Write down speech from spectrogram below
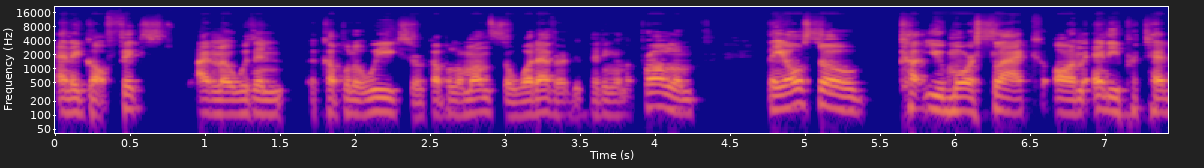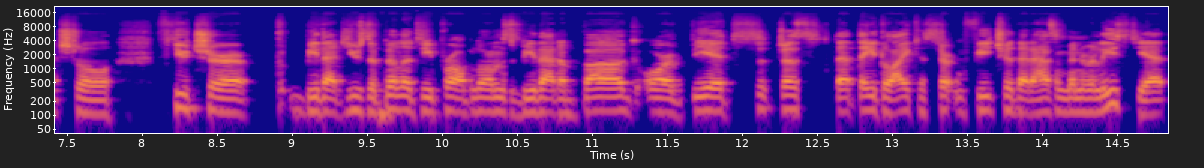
and it got fixed, I don't know, within a couple of weeks or a couple of months or whatever, depending on the problem, they also cut you more slack on any potential future, be that usability problems, be that a bug, or be it just that they'd like a certain feature that hasn't been released yet.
